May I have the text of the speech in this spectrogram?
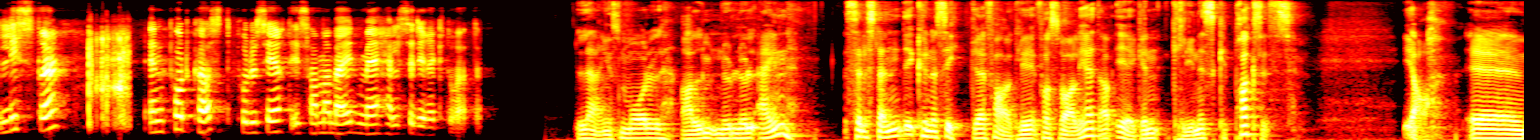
Listre, en podkast produsert i samarbeid med Helsedirektoratet. Læringsmål ALM 001 selvstendig kunne sikre faglig forsvarlighet av egen klinisk praksis. Ja, eh,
